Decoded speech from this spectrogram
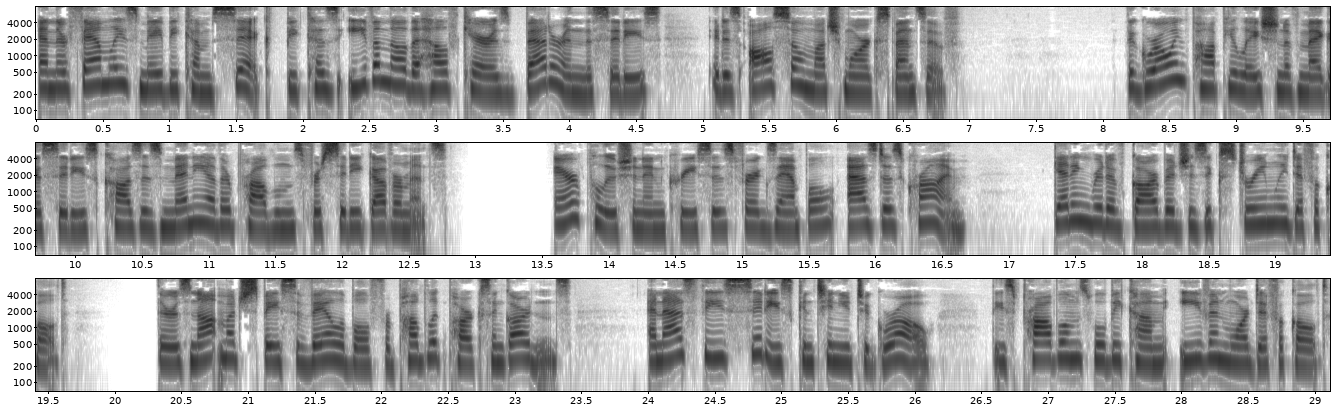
and their families may become sick because even though the health care is better in the cities, it is also much more expensive. The growing population of megacities causes many other problems for city governments. Air pollution increases, for example, as does crime. Getting rid of garbage is extremely difficult. There is not much space available for public parks and gardens. And as these cities continue to grow, these problems will become even more difficult.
